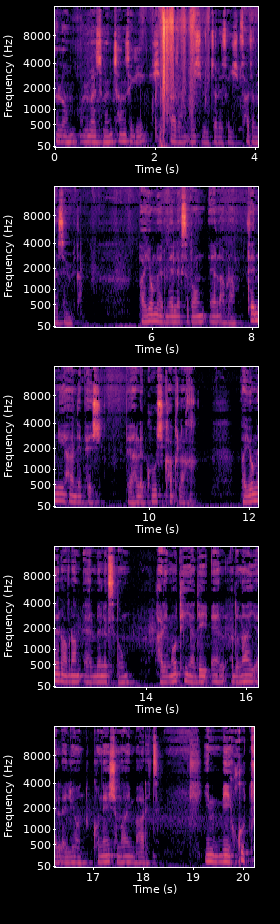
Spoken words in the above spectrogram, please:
샬롬 오늘 말씀은 창세기 14장 21절에서 24절 말씀입니다. ויאמר מלך סדם אל אברם תן לי הנפש והרכש קח לך ויאמר אברם אל מלך סדם הרמתי ידי אל אדוני אל עליון קנה שמים וארץ אם מחוט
